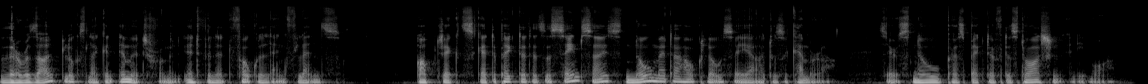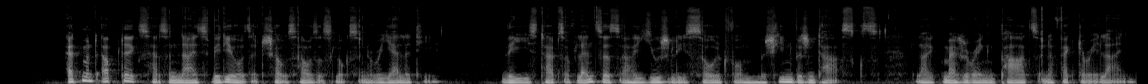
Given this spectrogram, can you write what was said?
The result looks like an image from an infinite focal length lens. Objects get depicted at the same size no matter how close they are to the camera. There's no perspective distortion anymore. Edmund Optics has a nice video that shows how this looks in reality. These types of lenses are usually sold for machine vision tasks, like measuring parts in a factory line.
